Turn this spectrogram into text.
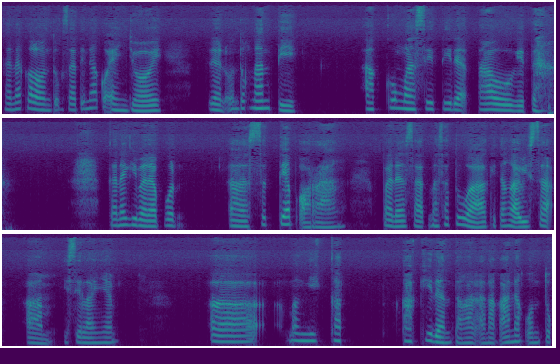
Karena kalau untuk saat ini aku enjoy. Dan untuk nanti aku masih tidak tahu gitu. Karena gimana pun uh, setiap orang pada saat masa tua kita nggak bisa um, istilahnya uh, mengikat kaki dan tangan anak-anak untuk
